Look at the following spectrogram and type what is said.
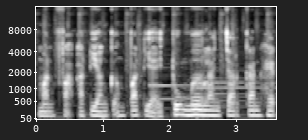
Manfaat yang keempat yaitu melancarkan head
